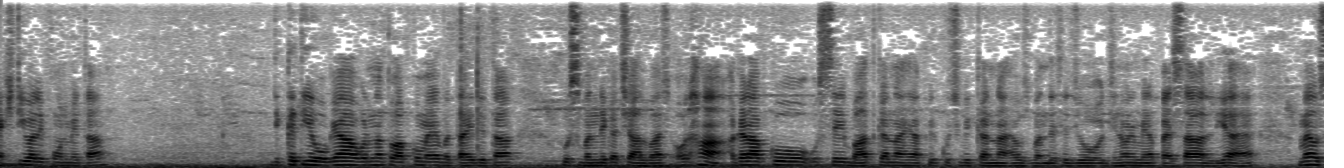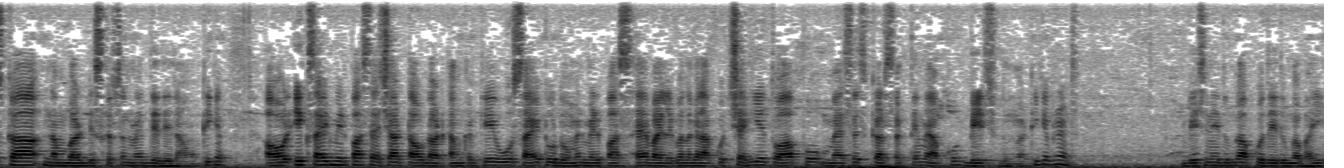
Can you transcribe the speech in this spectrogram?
एच टी वाले फ़ोन में था। दिक्कत ये हो गया, वरना तो आपको मैं बता ही देता उस बंदे का चालबाज। और हाँ अगर आपको उससे बात करना है या फिर कुछ भी करना है उस बंदे से, जो, जिन्होंने मेरा पैसा लिया है मैं उसका नंबर डिस्क्रिप्शन में दे दे रहा हूँ ठीक है? और एक साइट मेरे पास एच आर टाउ डॉट कॉम करके वो साइट वो डोमेन मेरे पास है अवेलेबल अगर आपको चाहिए तो आप मैसेज कर सकते हैं मैं आपको बेच दूँगा ठीक है फ्रेंड्स बेच नहीं दूँगा आपको दे दूँगा भाई।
